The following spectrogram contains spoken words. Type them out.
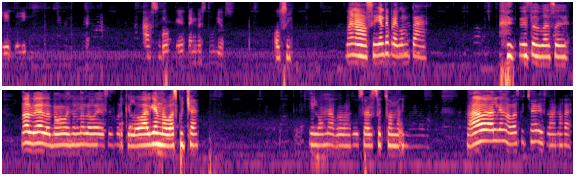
Y te dije, Ah, sí. ¿por qué tengo estudios? O sí. Bueno, siguiente pregunta. Esto va a ser. No, olvídalo, no, mejor no lo voy a decir porque luego alguien lo va a escuchar. Y luego me va a abusar sexualmente. Ahora alguien lo va a escuchar y se va a enojar.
